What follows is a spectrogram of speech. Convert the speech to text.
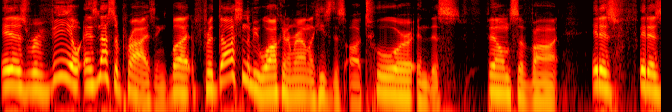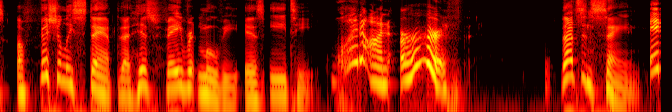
it is revealed, and it's not surprising, but for Dawson to be walking around like he's this auteur and this film savant, it is it is officially stamped that his favorite movie is E.T. What on earth? That's insane. It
